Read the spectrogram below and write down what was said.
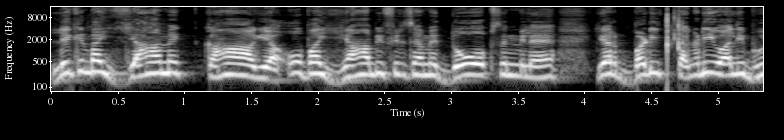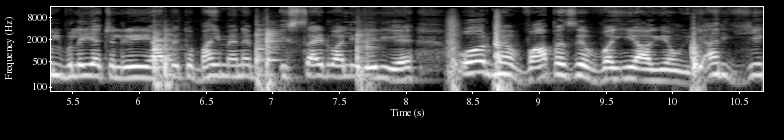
लेकिन भाई यहाँ में कहाँ आ गया? ओ भाई यहाँ भी फिर से हमें दो ऑप्शन मिले हैं। यार बड़ी तगड़ी वाली भूल भुलैया चल रही है यहाँ पे तो भाई मैंने इस साइड वाली ले ली है और मैं वापस से वही आ गया हूँ। यार ये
